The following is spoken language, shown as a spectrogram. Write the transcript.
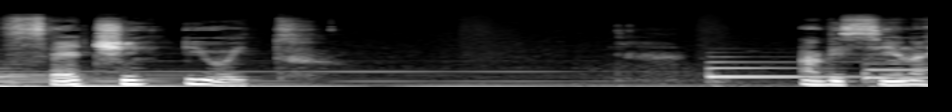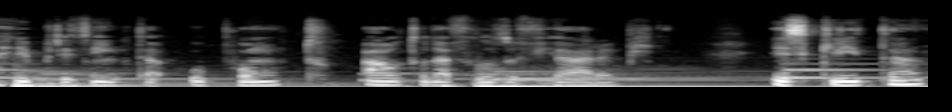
7 e 8. Avicena representa o ponto alto da filosofia árabe, escrita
